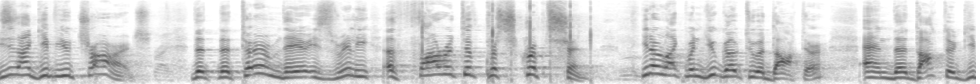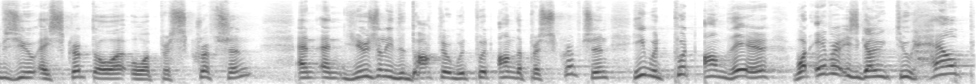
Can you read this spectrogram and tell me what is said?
He says, I give you charge. Right. The, the term there is really authoritative prescription. You know, like when you go to a doctor and the doctor gives you a script or, or a prescription, and, and usually the doctor would put on the prescription, he would put on there whatever is going to help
